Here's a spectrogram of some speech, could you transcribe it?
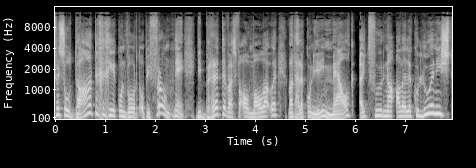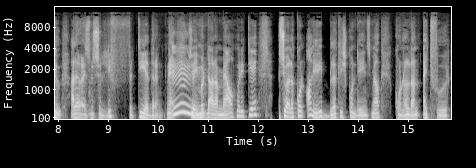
vir soldate gegee kon word op die front nê nee, die Britte was veral mal daaroor want hulle kon hierdie melk uitvoer na al hulle kolonies toe hulle was mos so lief vir tee drink nê nee. mm. so jy moet daar dan melk met die tee so hulle kon al hierdie blikkies kondensmelk kon hulle dan uitvoer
